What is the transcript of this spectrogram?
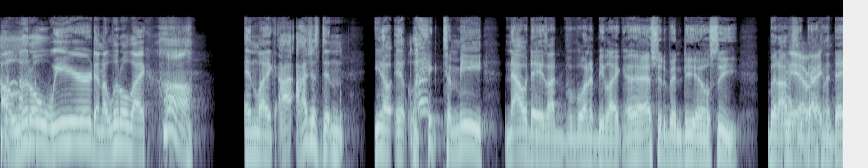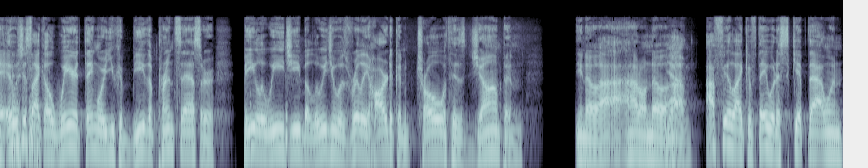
a little weird and a little like huh and like i, I just didn't you know it like to me nowadays i'd want to be like eh, that should have been dlc but obviously Yeah, back right. in the day it was just like a weird thing where you could be the princess or be Luigi, but Luigi was really hard to control with his jump, and you know, I, I- don't know. Yeah. I, I feel like if they would have skipped that one,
